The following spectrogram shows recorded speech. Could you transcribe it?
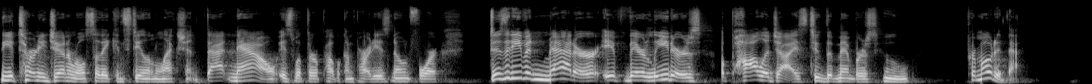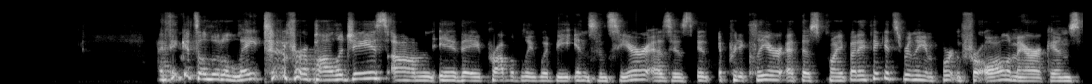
the attorney general so they can steal an election. That now is what the Republican Party is known for. Does it even matter if their leaders apologize to the members who promoted that? I think it's a little late for apologies. Um, they probably would be insincere, as is, is, pretty clear at this point. But I think it's really important for all Americans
